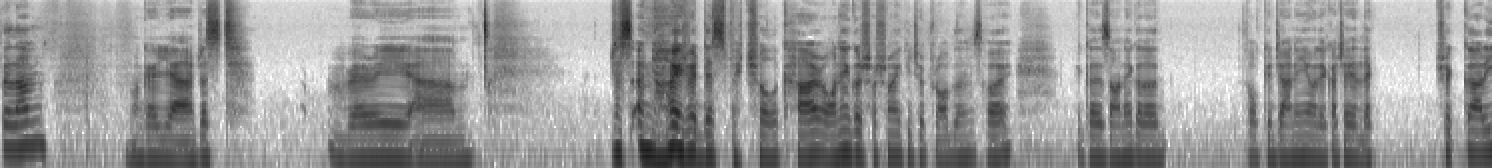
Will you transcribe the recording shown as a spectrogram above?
পেলাম। আমাকে yeah just very um, just annoyed with this petrol car অনেকগুলো সবসময় কিছু প্রবলেমস হয়। বিকজ অনেকগুলো লোকে জানি ওদের কাছে ইলেকট্রিক গাড়ি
